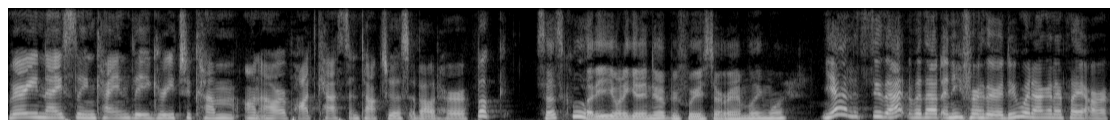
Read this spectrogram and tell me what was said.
very nicely and kindly agreed to come on our podcast and talk to us about her book. So that's cool, Eddie. You want to get into it before you start rambling more? Yeah, let's do that. Without any further ado, we're now going to play our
